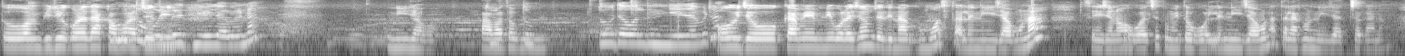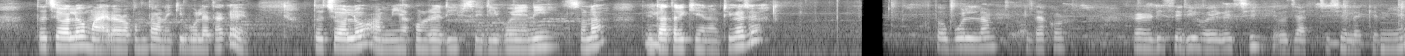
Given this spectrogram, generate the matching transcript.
তো আমি ভিডিও করে দেখাবো আর যদি নিয়ে যাবে না। নিয়ে যাব। বাবা তো তুই- তুই তো বললে নিয়ে যাবে না। ওই যে ওকে আমি এমনি বলেছিলাম যদি না ঘুমোস তাহলে নিয়ে যাব না। সেই জন্য ও বলছে তুমি তো বললে নিয়ে যাব না তাহলে এখন নিয়ে যাচ্ছ কেন? তো চলো মায়েরা ওরকম তো অনেকেই বলে থাকে। তো চলো আমি এখন রেডি সেডি হয়ে নিই। সোনা তুমি তাড়াতাড়ি খেয়ে নাও ঠিক আছে? তো বললাম দেখো রেডি সেডি হয়ে গেছি। এবার যাচ্ছি ছেলেকে নিয়ে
